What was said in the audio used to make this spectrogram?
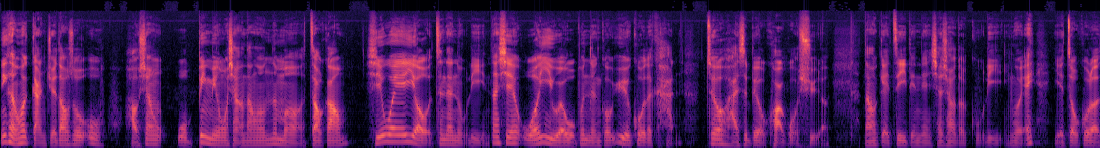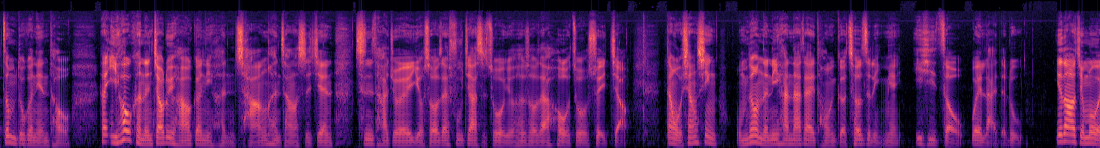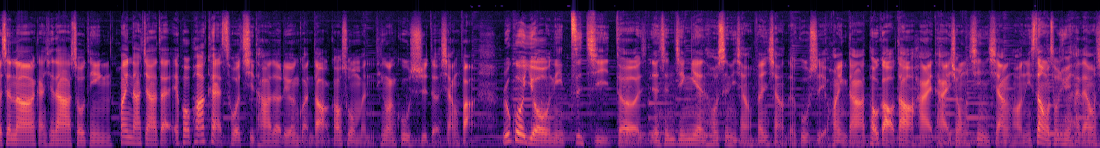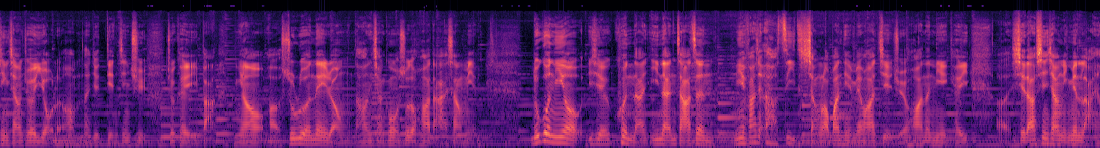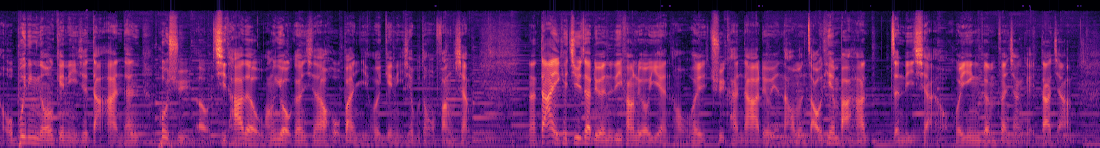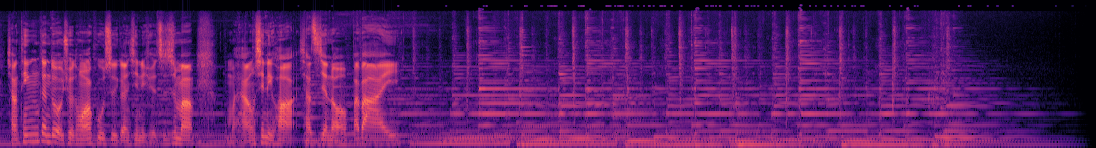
你可能会感觉到说，哦，好像我并没有我想象当中那么糟糕。其实我也有正在努力，那些我以为我不能够越过的坎。最后还是被我跨过去了，然后给自己一点点小小的鼓励，因为诶也走过了这么多个年头，那以后可能焦虑还要跟你很长很长的时间，甚至他就会有时候在副驾驶座，有的时候在后座睡觉，但我相信我们都有能力和他在同一个车子里面一起走未来的路。又到节目尾声啦，感谢大家收听，欢迎大家在 Apple Podcast 或其他的留言管道告诉我们听完故事的想法。如果有你自己的人生经验，或是你想分享的故事，也欢迎大家投稿到海苔熊信箱哈。你上网搜寻海苔熊信箱就会有了哦，那就点进去就可以把你要呃输入的内容，然后你想跟我说的话打在上面。如果你有一些困难、疑难杂症，你也发现啊自己想了老半天也没办法解决的话，那你也可以呃写到信箱里面来我不一定能够给你一些答案，但或许呃其他的网友跟其他的伙伴也会给你一些不同的方向。那大家也可以继续在留言的地方留言哈，我会去看大家留言，然后我们早一天把它整理起来哦，回应跟分享给大家。想听更多有趣的童话故事跟心理学知识吗？我们还用心里话，下次见喽，拜拜。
